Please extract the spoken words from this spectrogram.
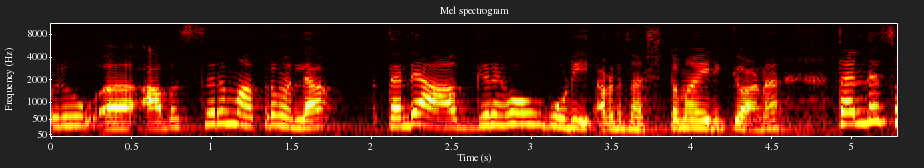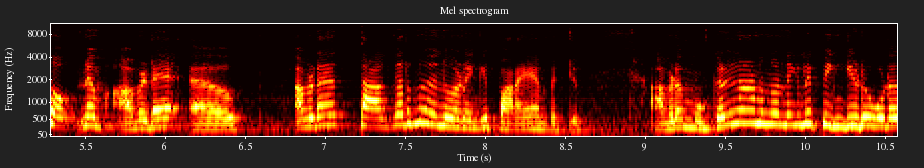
ഒരു അവസരം മാത്രമല്ല തന്റെ ആഗ്രഹവും കൂടി അവിടെ നഷ്ടമായിരിക്കുവാണ്. തന്റെ സ്വപ്നം അവിടെ അവിടെ തകർന്നു എന്ന് വേണമെങ്കിൽ പറയാൻ പറ്റും. അവിടെ മുകളിലാണെന്നുണ്ടെങ്കിൽ പിങ്കിയുടെ കൂടെ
